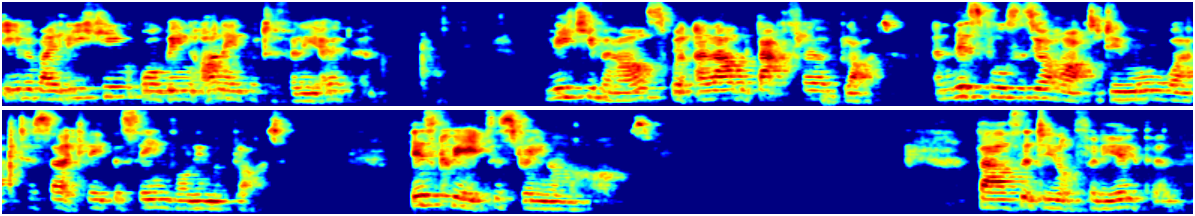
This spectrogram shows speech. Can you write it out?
either by leaking or being unable to fully open. Leaky valves will allow the backflow of blood, and this forces your heart to do more work to circulate the same volume of blood. This creates a strain on the heart. Valves that do not fully open.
